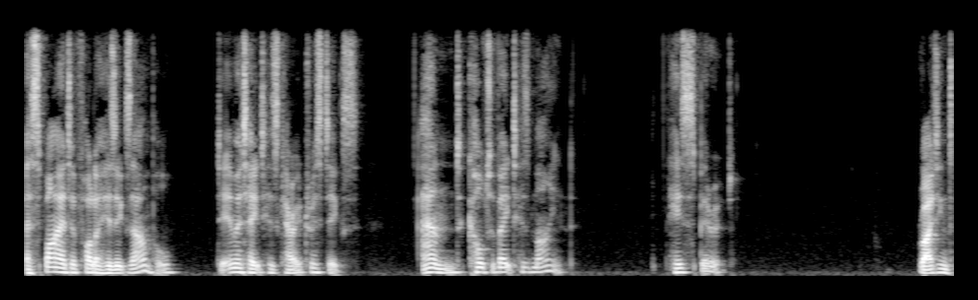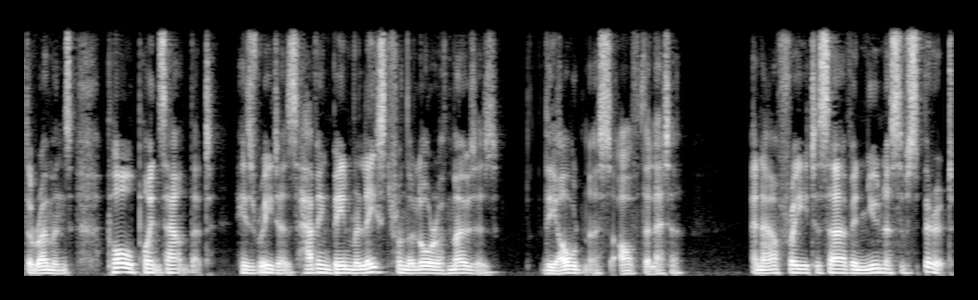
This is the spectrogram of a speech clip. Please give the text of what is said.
aspire to follow his example, to imitate his characteristics, and cultivate his mind, his spirit. Writing to the Romans, Paul points out that his readers, having been released from the law of Moses, the oldness of the letter, are now free to serve in newness of spirit.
